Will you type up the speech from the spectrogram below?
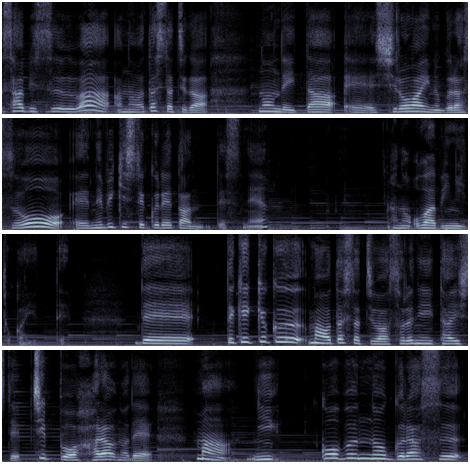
サービスはあの私たちが飲んでいた、えー、白ワインのグラスを、えー、値引きしてくれたんですね。あのお詫びにとか言ってでで結局、まあ、私たちはそれに対してチップを払うのでまあ2個分のグラス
